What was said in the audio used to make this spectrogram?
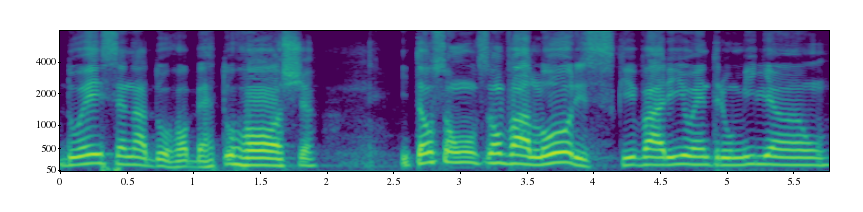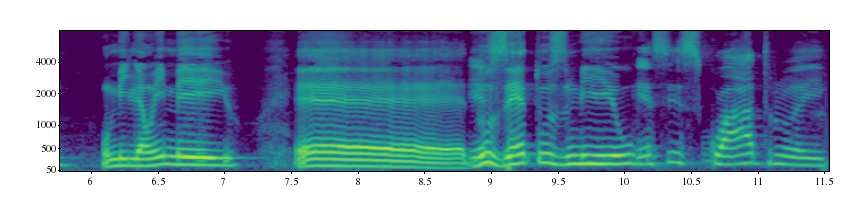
do ex-senador Roberto Rocha. Então são, são valores que variam entre um milhão, um milhão e meio, é, Esse, 200 mil. Esses quatro aí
